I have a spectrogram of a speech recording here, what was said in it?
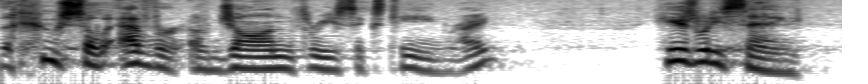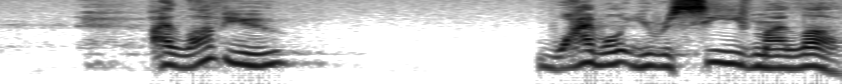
The whosoever of John 3:16, right? Here's what he's saying I love you. Why won't you receive my love?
